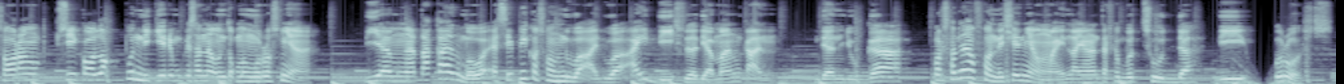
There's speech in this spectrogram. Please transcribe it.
seorang psikolog pun dikirim ke sana untuk mengurusnya. Dia mengatakan bahwa SCP-022-ID sudah diamankan, dan juga personel Foundation yang main layanan tersebut sudah diurus.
